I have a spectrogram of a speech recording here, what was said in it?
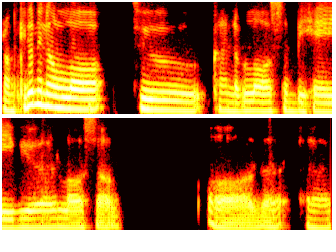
from criminal law to kind of laws of behavior, laws of, of uh,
